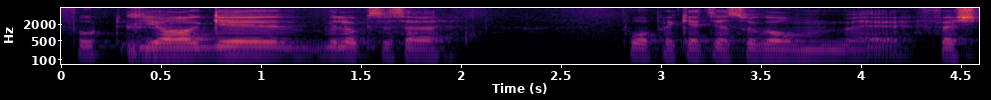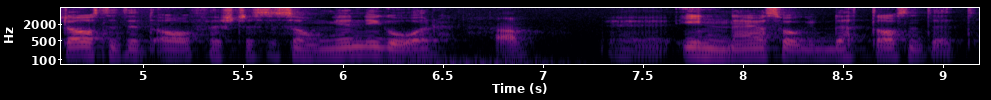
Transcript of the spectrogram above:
fort. Jag eh, vill också så påpeka att jag såg om eh, första avsnittet av första säsongen igår. Ja. Eh, innan jag såg detta avsnittet.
